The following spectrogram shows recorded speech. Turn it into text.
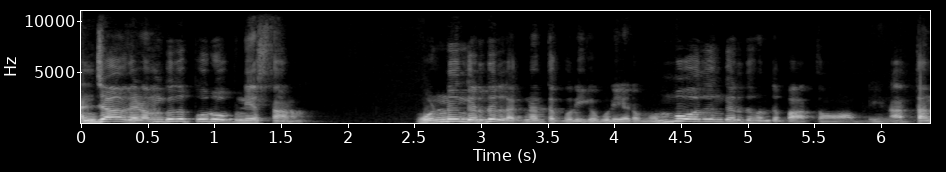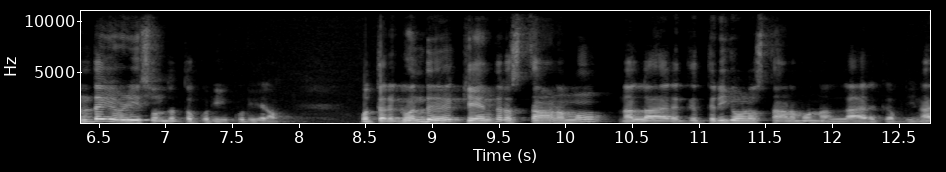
அஞ்சாவது இடம்ங்கிறது பூர்வ புண்ணியஸ்தானம். ஒண்ணுங்கிறது லக்னத்தை குறிக்கக்கூடிய இடம். ஒன்பதுங்கிறது வந்து பார்த்தோம் அப்படின்னா தந்தை வழி சொந்தத்தை குறிக்கக்கூடிய இடம். ஒருத்தருக்கு வந்து கேந்திரஸ்தானமும் நல்லா இருக்கு திரிகோணஸ்தானமும் நல்லா இருக்கு அப்படின்னா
